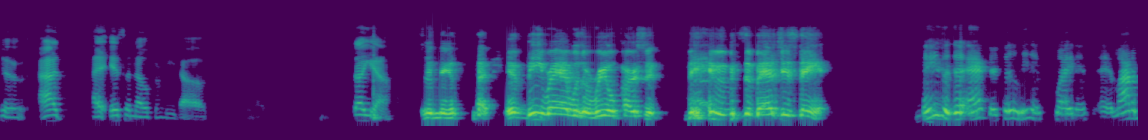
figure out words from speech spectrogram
Yeah, I, I it's a no for me, dog. It's a no for me. So yeah. So, If B Rad was a real person, then it would be Sebastian Stan. He's a good actor too. He didn't play this a lot of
